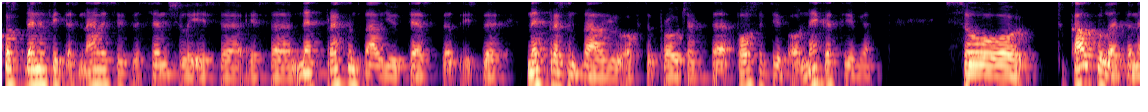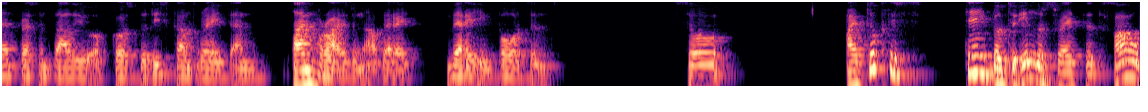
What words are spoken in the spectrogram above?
cost-benefit analysis essentially is a, is a net present value test that is the net present value of the project uh, positive or negative. So to calculate the net present value, of course, the discount rate and time horizon are very, very important. So I took this table to illustrate that how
